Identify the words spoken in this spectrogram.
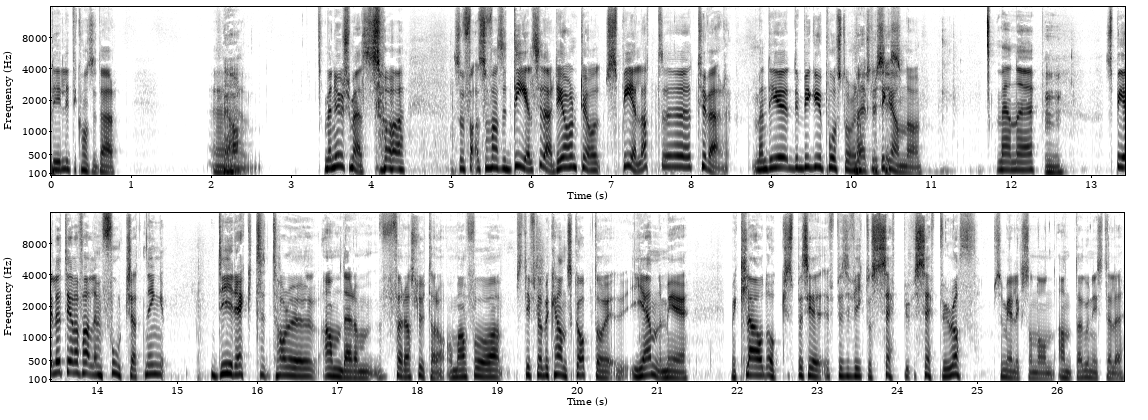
det är lite konstigt där. Jaha. men hur som helst så, så, så fanns det DLC där. Det har inte jag spelat eh, tyvärr. Men det, det bygger ju på storyn också lite precis. grann då. Men eh, Mm. spelet är i alla fall en fortsättning. Direkt tar det an där de förra slutade. då. Och man får stifta bekantskap då igen med, med Cloud och specie, specifikt då Sep- Sephiroth. Som är liksom någon antagonist eller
